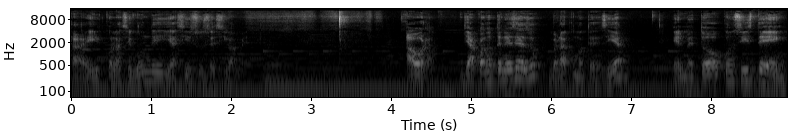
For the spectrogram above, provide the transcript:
a, ir con la segunda y así sucesivamente. Ahora, ya cuando tenés eso, ¿verdad? Como te decía, el método consiste en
